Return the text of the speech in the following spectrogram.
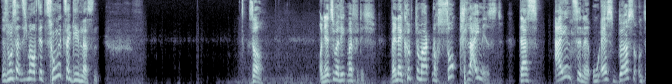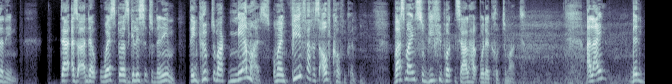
Das muss man sich mal auf der Zunge zergehen lassen. So, und jetzt überleg mal für dich, wenn der Kryptomarkt noch so klein ist, dass einzelne US-Börsenunternehmen, also an der US-Börse gelistete Unternehmen, den Kryptomarkt mehrmals um ein Vielfaches aufkaufen könnten. Was meinst du, wie viel Potenzial hat wohl der Kryptomarkt? Allein wenn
